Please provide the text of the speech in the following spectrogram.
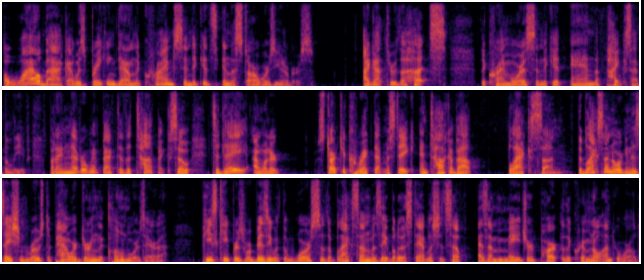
a while back, I was breaking down the crime syndicates in the Star Wars universe. I got through the Hutts, the Crymorah Syndicate, and the Pikes, I believe, but I never went back to the topic. So, today I want to start to correct that mistake and talk about Black Sun. The Black Sun organization rose to power during the Clone Wars era. Peacekeepers were busy with the war, so the Black Sun was able to establish itself as a major part of the criminal underworld.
